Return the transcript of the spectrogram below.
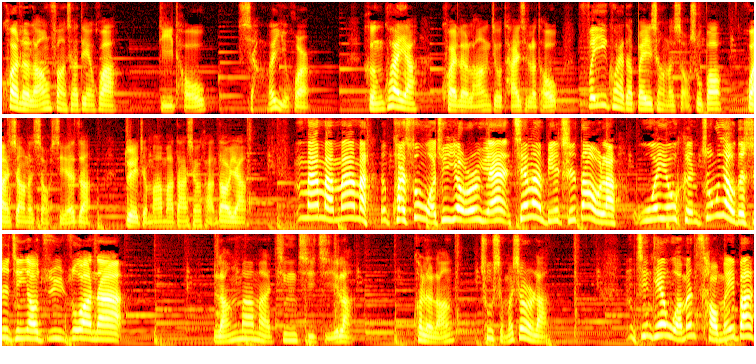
快乐狼放下电话，低头想了一会儿，很快呀，快乐狼就抬起了头，飞快地背上了小书包，换上了小鞋子，对着妈妈大声喊道：“呀！”妈妈，妈妈，快送我去幼儿园，千万别迟到了，我有很重要的事情要去做呢。狼妈妈惊奇极了，快乐狼，出什么事儿了？今天我们草莓班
